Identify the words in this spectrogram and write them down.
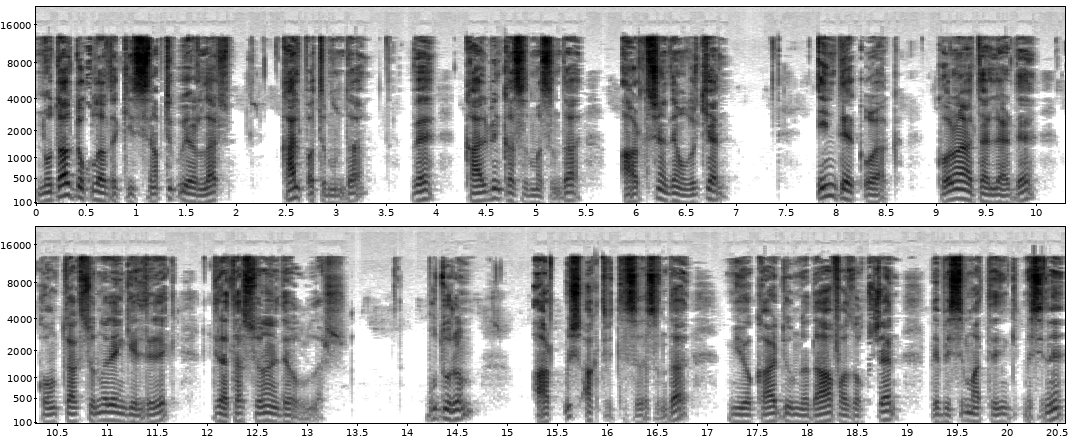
Nodal dokulardaki sinaptik uyarılar kalp atımında ve kalbin kasılmasında artış neden olurken indirekt olarak koroner arterlerde kontraksiyonları engelleyerek dilatasyona neden olurlar. Bu durum artmış aktivite sırasında miyokardiyumda daha fazla oksijen ve besin maddelerinin gitmesini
